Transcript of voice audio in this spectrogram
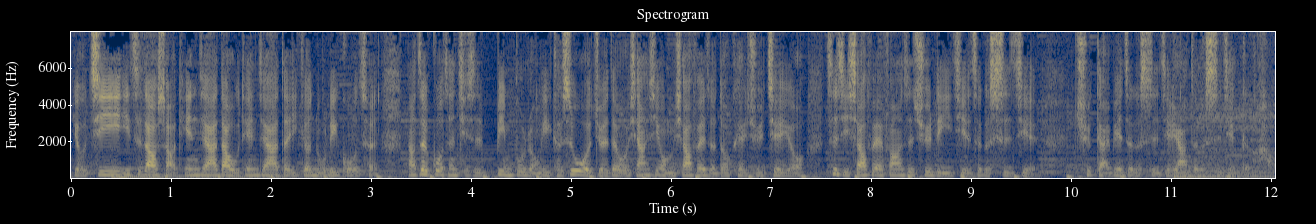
有机一直到少添加到无添加的一个努力过程，然后这个过程其实并不容易，可是我觉得我相信我们消费者都可以去借由自己消费的方式去理解这个世界，去改变这个世界，让这个世界更好。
